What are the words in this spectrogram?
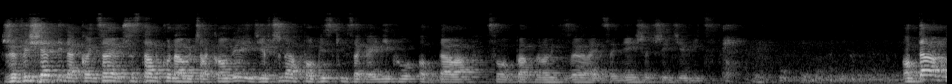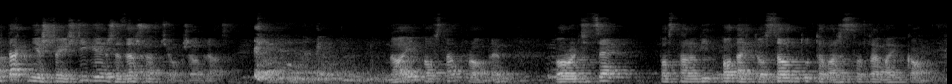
że wysiedli na końcowym przystanku na Łyczakowie i dziewczyna w pobliskim zagajniku oddała swojemu partnerowi to zajął najcenniejsze, czyli dziewictwo. Oddała mu tak nieszczęśliwie, że zaszła w ciąży od razu. No i powstał problem, bo rodzice postanowili podać do sądu Towarzystwo Tramwaju Konnych.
